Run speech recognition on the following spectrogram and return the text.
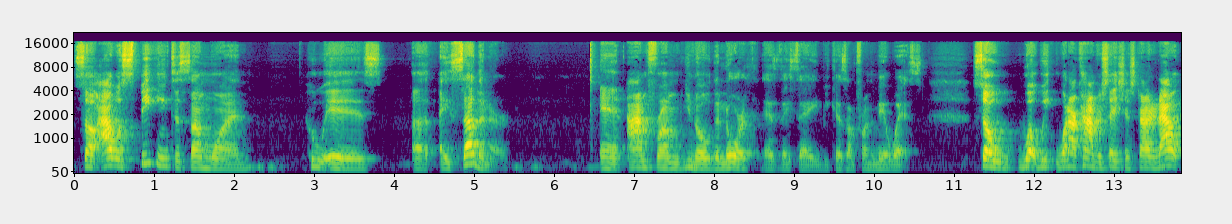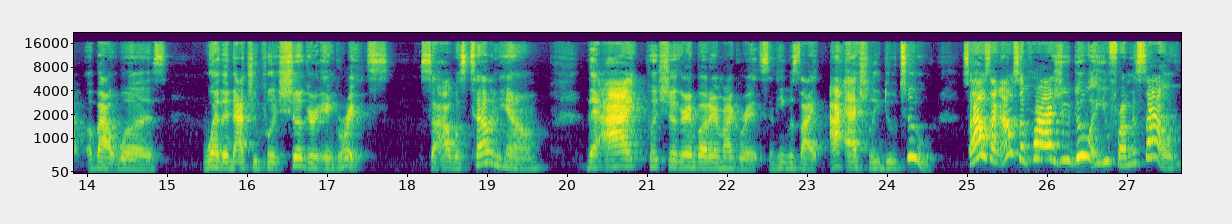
So I was speaking to someone who is a, a southerner and I'm from, you know, the north as they say because I'm from the Midwest. So what we what our conversation started out about was whether or not you put sugar in grits. So I was telling him that I put sugar and butter in my grits, and he was like, I actually do too. So I was like, I'm surprised you do it. You from the South.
